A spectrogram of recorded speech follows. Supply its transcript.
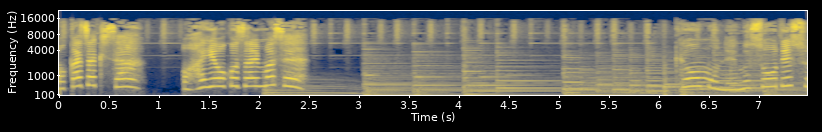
岡崎さん、おはようございます。今日も眠そうです。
